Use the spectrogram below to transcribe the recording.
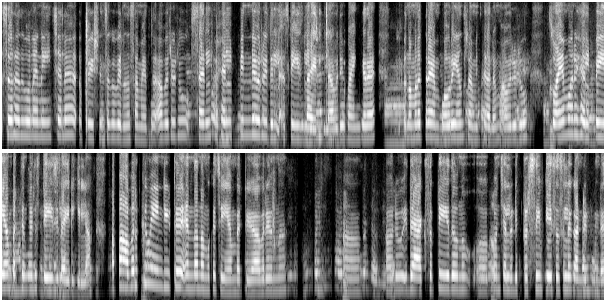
സർ അതുപോലെ തന്നെ ഈ ചില പേഷ്യൻസ് ഒക്കെ വരുന്ന സമയത്ത് അവരൊരു സെൽഫ് ഹെൽപ്പിന്റെ ഒരു ഇതിൽ സ്റ്റേജിലായിരിക്കില്ല. അവർ ഭയങ്കര ഇപ്പൊ നമ്മൾ എത്ര എംപവർ ചെയ്യാൻ ശ്രമിച്ചാലും അവരൊരു സ്വയം ഒരു ഹെൽപ്പ് ചെയ്യാൻ പറ്റുന്ന ഒരു സ്റ്റേജിലായിരിക്കില്ല. അപ്പൊ അവർക്ക് വേണ്ടിയിട്ട് എന്താ നമുക്ക് ചെയ്യാൻ പറ്റുക? അവരെ ഒന്ന് ഒരു ഇത് ആക്സെപ്റ്റ് ചെയ്ത് ഒന്ന് ഇപ്പം ചില ഡിപ്രസീവ് കേസസിൽ കണ്ടിട്ടുണ്ട്.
